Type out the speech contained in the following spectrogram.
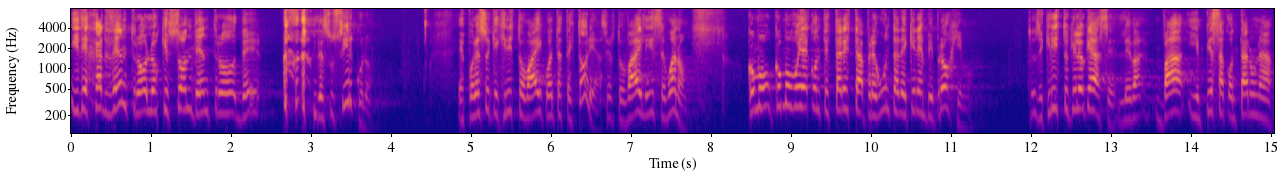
y dejar dentro los que son dentro de, su círculo. Es por eso que Cristo va y cuenta esta historia, ¿cierto? Va y le dice, bueno, ¿cómo, cómo voy a contestar esta pregunta de quién es mi prójimo? Entonces, Cristo, ¿qué es lo que hace? Le va, y empieza a contar una,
